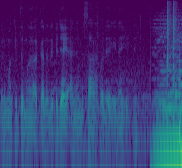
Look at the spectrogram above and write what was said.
memang kita mengharapkan ada kejayaan yang besar pada hari ini. Eh.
